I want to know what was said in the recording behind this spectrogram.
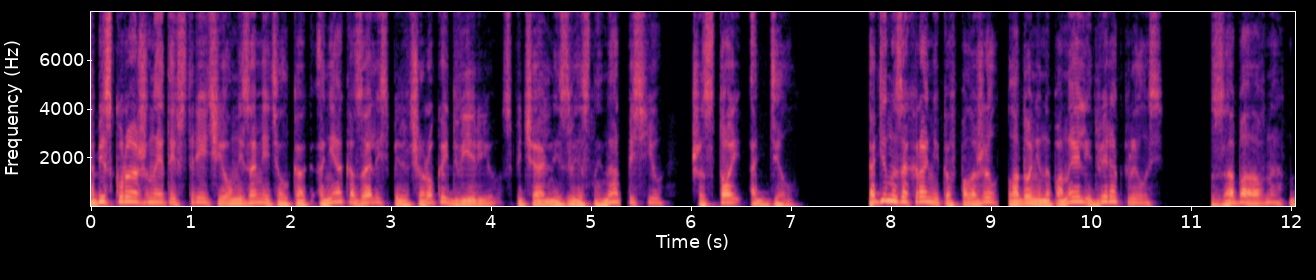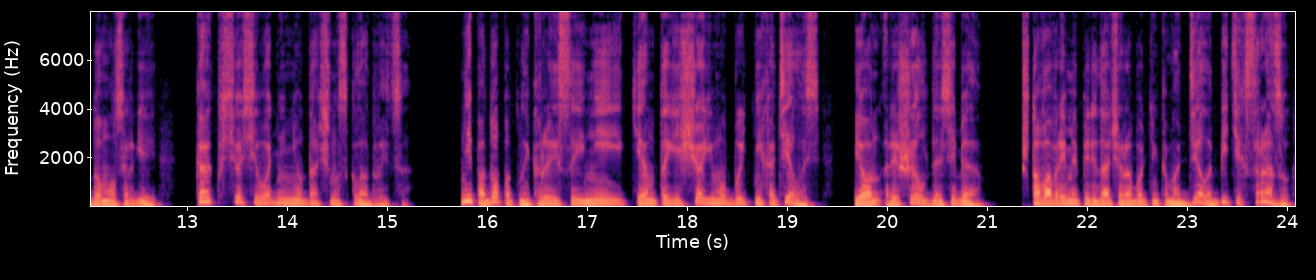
Обескураженный этой встречей, он не заметил, как они оказались перед широкой дверью с печально известной надписью «Шестой отдел». Один из охранников положил ладони на панель, и дверь открылась. «Забавно», — думал Сергей, как все сегодня неудачно складывается. Ни подопытной крысой, ни кем-то еще ему быть не хотелось, и он решил для себя, что во время передачи работникам отдела бить их сразу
